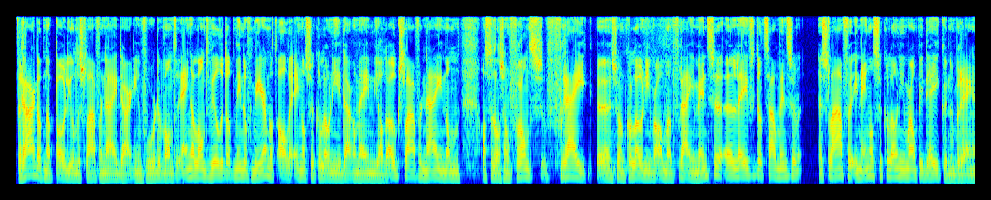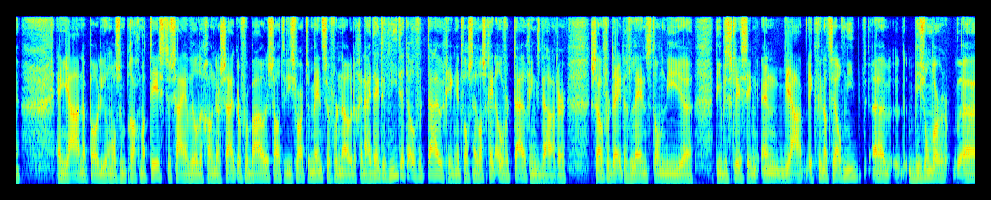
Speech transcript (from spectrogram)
raar dat Napoleon de slavernij daar invoerde. Want Engeland wilde dat min of meer, omdat alle Engelse koloniën daaromheen die hadden ook slavernij. En dan als er dan zo'n Frans vrij, uh, zo'n kolonie waar allemaal vrije mensen uh, leefden, dat zou mensen slaven in Engelse koloniën maar op ideeën kunnen brengen. En ja, Napoleon was een pragmatist, dus hij wilde gewoon daar suiker verbouwen. Dus had hij die zwarte mensen voor nodig. En hij deed het niet uit overtuiging. Het was, hij was geen overtuigingsdader. Zo verdedigt Lens dan die, uh, die beslissing. En ja, ik vind dat zelf niet uh, bijzonder uh,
